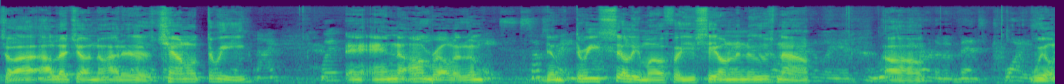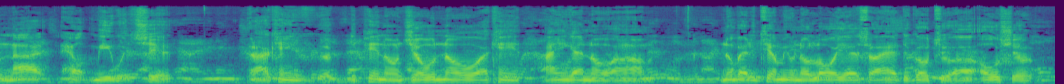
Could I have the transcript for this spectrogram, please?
So I, I'll let y'all know how that is. Channel 3 and, and the umbrella, them, them three silly motherfuckers you see on the news now, um, will not help me with shit. I can't uh, depend on Joe No. I can't. I ain't got no um, nobody tell me with no lawyer. So I had to go to uh, OSHA.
